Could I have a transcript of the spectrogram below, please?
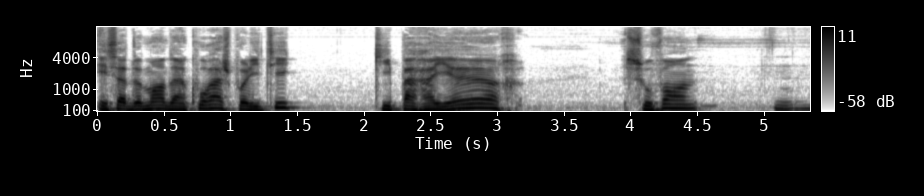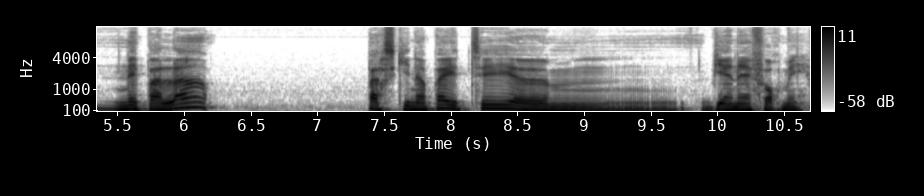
et ça demande un courage politique qui, par ailleurs, souvent n'est pas là parce qu'il n'a pas été euh, bien informé.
